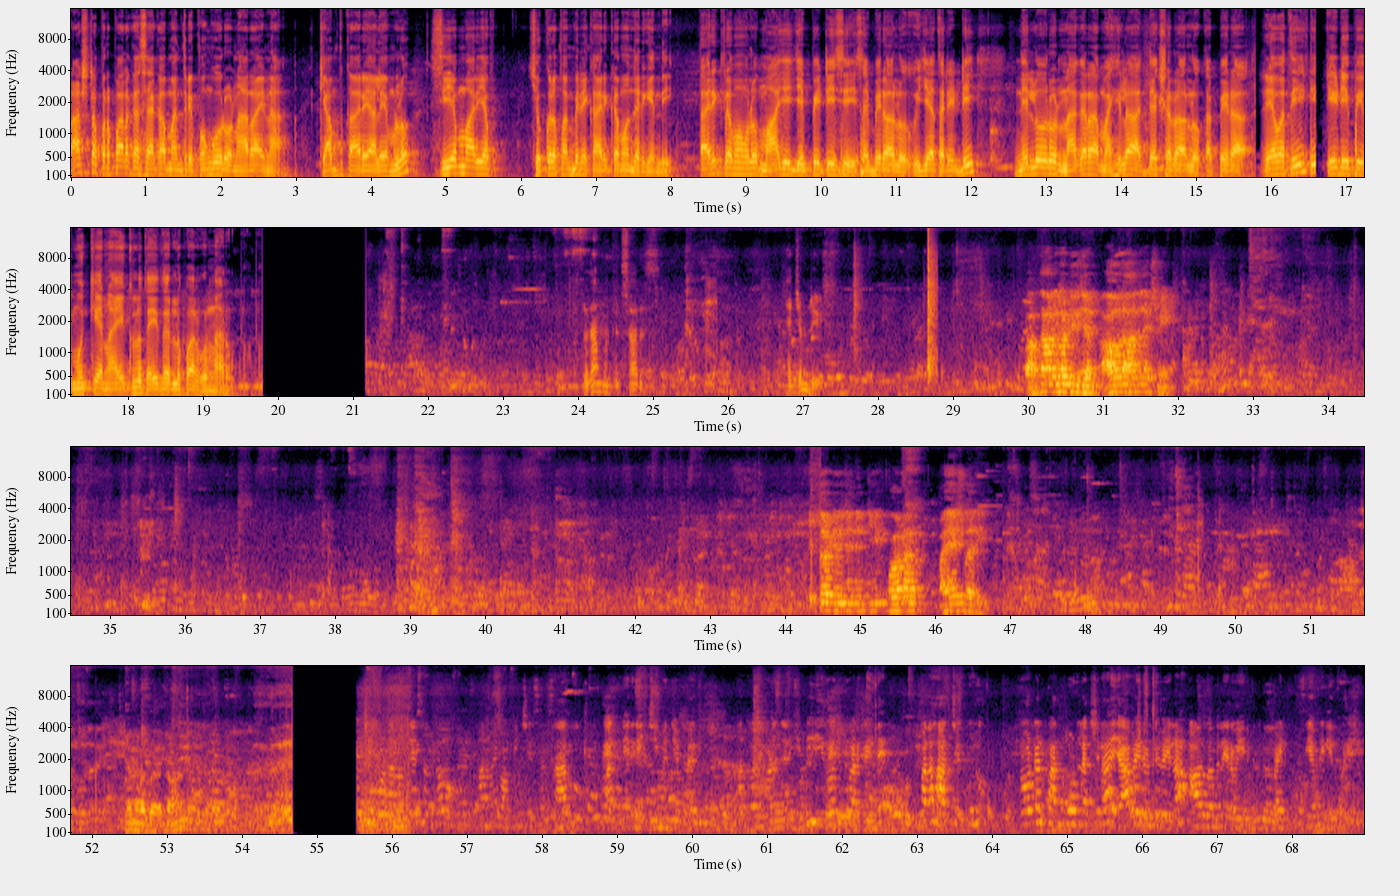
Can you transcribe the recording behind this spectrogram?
రాష్ట్ర పురపాలక శాఖ మంత్రి పొంగూరు నారాయణ క్యాంపు కార్యాలయంలో సీఎంఆర్ఎఫ్ చెక్కుల పంపిణీ కార్యక్రమం జరిగింది. కార్యక్రమంలో మాజీ జెపిటిసి సభ్యురాలు విజేతారెడ్డి నెల్లూరు నగర మహిళా అధ్యక్షురాలు కప్పేర రేవతి టీడీపీ ముఖ్య నాయకులు తదితరులు పాల్గొన్నారు. ప్రధానమంత్రి సార్ హెచ్ఎండి. పద్నాలుగో డివిజన్ ఆవుల ఆదిలక్ష్మి. డివిజన్ నుంచి కోన మహేశ్వరి. తెచ్చుకోవడం పంపించేసారు సార్ వాళ్ళు నేరుగా ఇచ్చేయమని చెప్పారు. అందువల్ల ఇవ్వడం జరిగింది. ఈ రోజు వరకు అయితే పదహారు చెక్కులు టోటల్ పదమూడు లక్షల యాభై రెండు వేల ఆరు వందల ఇరవై ఎనిమిది రూపాయలు సీఎం రిలీఫ్ ఫండ్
